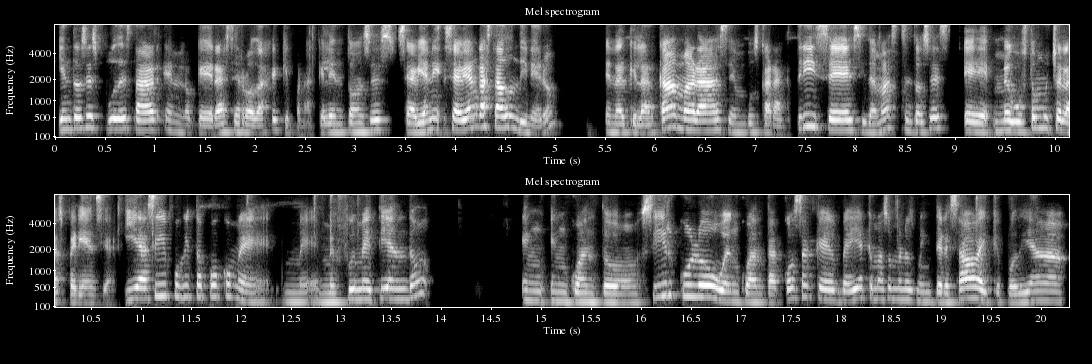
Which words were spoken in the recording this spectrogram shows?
Y entonces pude estar en lo que era ese rodaje, que para aquel entonces se habían, se habían gastado un dinero en alquilar cámaras, en buscar actrices y demás. Entonces, eh, me gustó mucho la experiencia. Y así poquito a poco me, me, me fui metiendo en, en, cuanto círculo o en cuanta cosa que veía que más o menos me interesaba y que podía,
